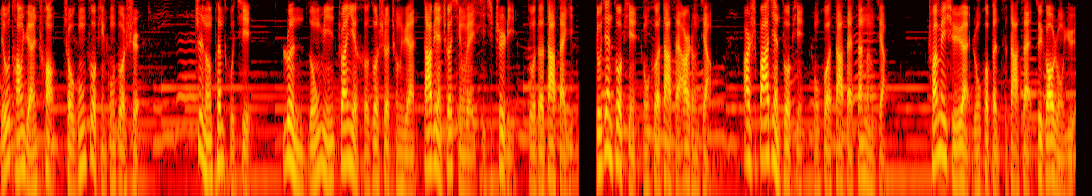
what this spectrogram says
刘唐原创手工作品工作室、智能喷涂器、论农民专业合作社成员搭便车行为及其治理夺得大赛一，九件作品荣获大赛二等奖，二十八件作品荣获大赛三等奖。传媒学院荣获本次大赛最高荣誉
